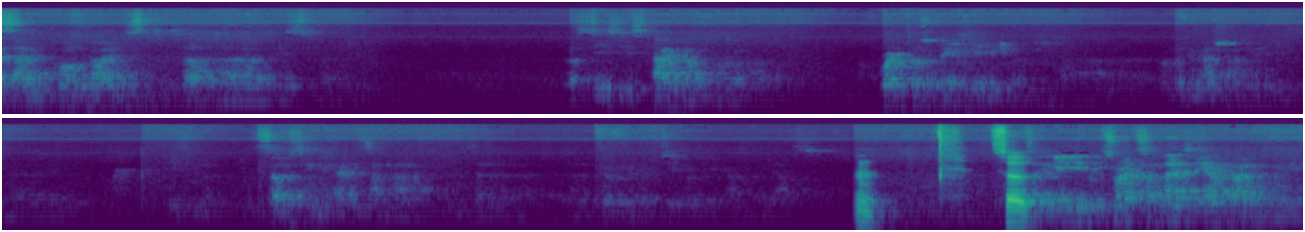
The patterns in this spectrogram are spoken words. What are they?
Goes, I'm convinced that uh, this, that this is kind of uh, retrospective uh, is, uh, is something else than, than, than the future psychology company else. So So it- It's right, sometimes the other way,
